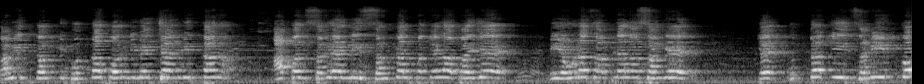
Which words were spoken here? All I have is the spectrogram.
कमीत कमी बुद्ध पौर्णिमेच्या निमित्तानं आपण सगळ्यांनी संकल्प आपल्याला सांगेन कि बुद्ध की ज़मीन को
